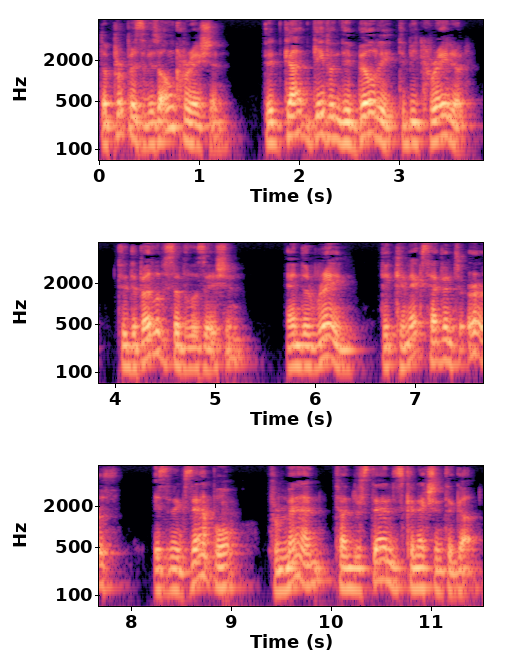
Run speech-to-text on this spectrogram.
the purpose of his own creation, that God gave him the ability to be creative, to develop civilization, and the rain that connects heaven to earth is an example for man to understand his connection to God.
